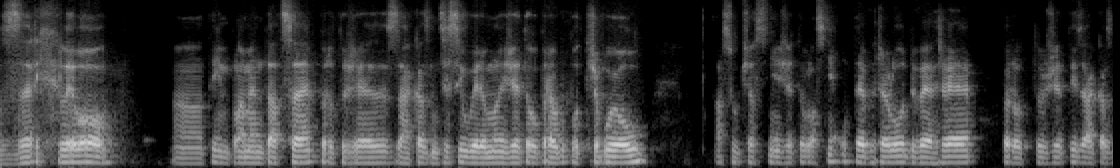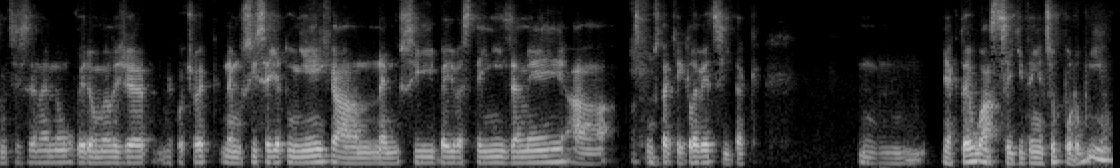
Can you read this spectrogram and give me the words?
zrychlilo ty implementace, protože zákazníci si uvědomili, že to opravdu potřebují a současně, že to vlastně otevřelo dveře, protože ty zákazníci se najednou uvědomili, že jako člověk nemusí sedět u nich a nemusí být ve stejné zemi a spousta těchto věcí. Tak mm, jak to je u vás? Cítíte něco podobného?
